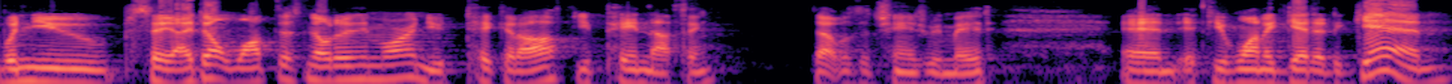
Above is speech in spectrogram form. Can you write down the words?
when you say I don't want this node anymore and you take it off, you pay nothing. That was the change we made. And if you want to get it again,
